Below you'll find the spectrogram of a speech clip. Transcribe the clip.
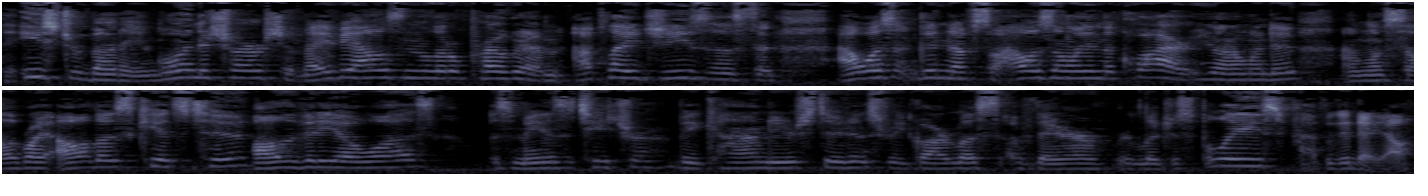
the Easter bunny and going to church, and maybe I was in the little program. I played Jesus, and I wasn't good enough, so I was only in the choir. You know what I'm going to do? I'm going to celebrate all those kids too. All the video was as me as a teacher, be kind to your students regardless of their religious beliefs. Have a good day, y'all.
